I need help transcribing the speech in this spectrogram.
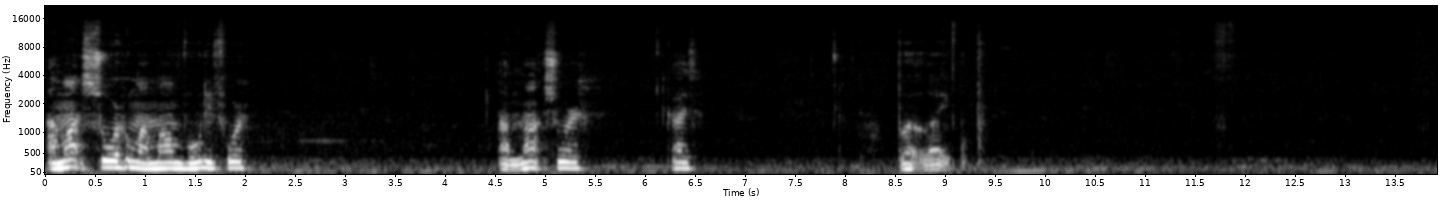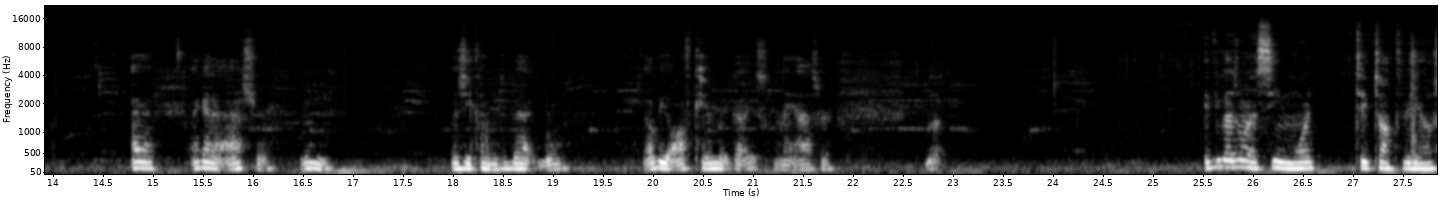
I'm not sure who my mom voted for. I'm not sure guys. But like i i gotta ask her mm when she comes back, bro. I'll be off camera, guys, when I ask her. But if you guys want to see more TikTok videos,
